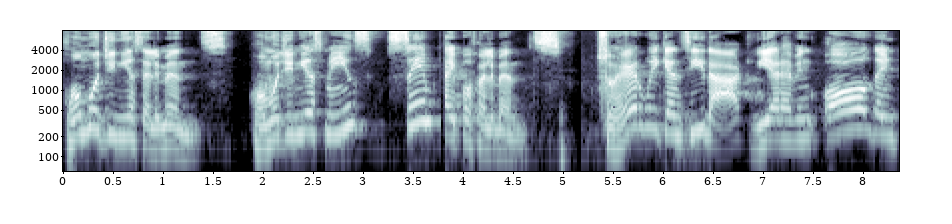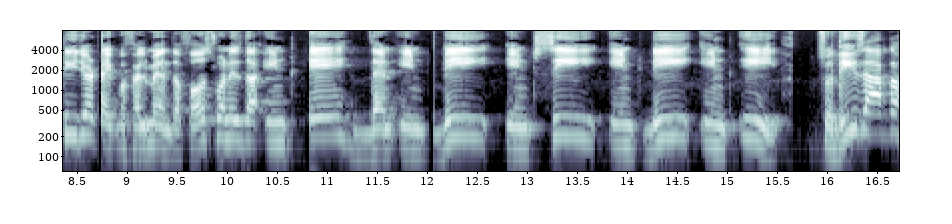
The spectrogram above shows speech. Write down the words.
homogeneous elements. Homogeneous means same type of elements. So here we can see that we are having all the integer type of element. The first one is the int a, then int b, int c, int d, int e. So these are the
